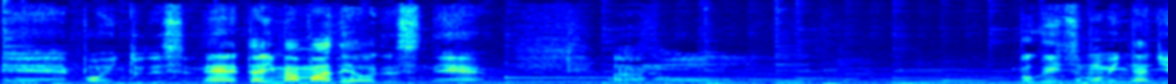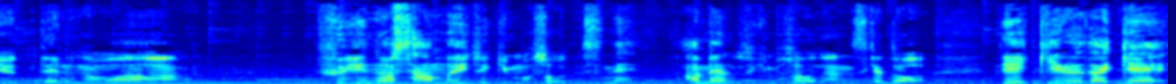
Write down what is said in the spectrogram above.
えー、ポイントですよね。だ今まではですね、あの、僕いつもみんなに言ってるのは、冬の寒い時もそうですね。雨の時もそうなんですけど、できるだけ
